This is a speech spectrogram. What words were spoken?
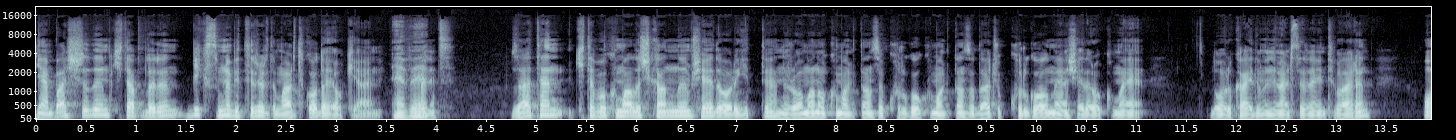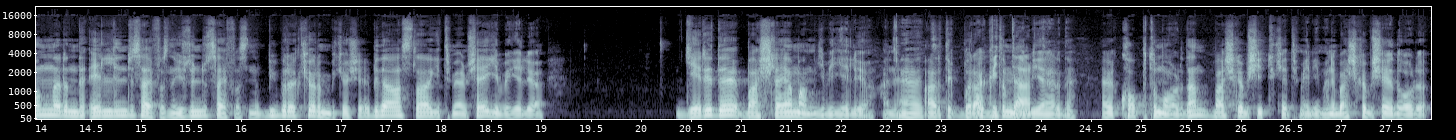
yani başladığım kitapların bir kısmını bitirirdim. Artık o da yok yani. Evet. Hani- Zaten kitap okuma alışkanlığım şeye doğru gitti. Hani roman okumaktansa, kurgu okumaktansa daha çok kurgu olmayan şeyler okumaya doğru kaydım üniversiteden itibaren. Onların da 50. sayfasında, 100. sayfasında bir bırakıyorum bir köşeye. Bir daha asla gitmiyorum. Şey gibi geliyor. Geri de başlayamam gibi geliyor. Hani Evet. artık bıraktım ya artık. bir yerde. Evet koptum oradan. Başka bir şey tüketmeliyim. Hani başka bir şeye doğru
